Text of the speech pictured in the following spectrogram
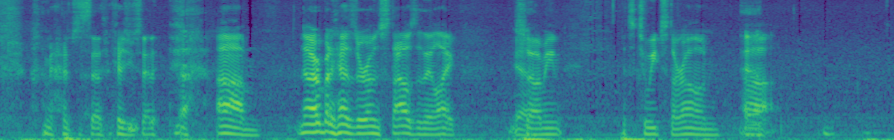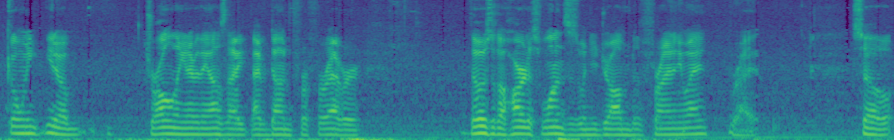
I mean, I just said it because you said it. Yeah. Um, no, everybody has their own styles that they like. Yeah. So I mean, it's to each their own. Yeah. Uh, going, you know, drawing and everything else that I, I've done for forever. Those are the hardest ones, is when you draw them to the front anyway. Right. So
